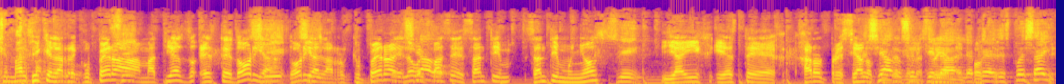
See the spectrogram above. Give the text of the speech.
Qué mal sí, que la recupera Matías, este Doria. Doria la recupera y luego el pase de Santi, Santi Muñoz. Sí. Y ahí y este Harold Preciado. Preciado es el que, la, le pega. Después hay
